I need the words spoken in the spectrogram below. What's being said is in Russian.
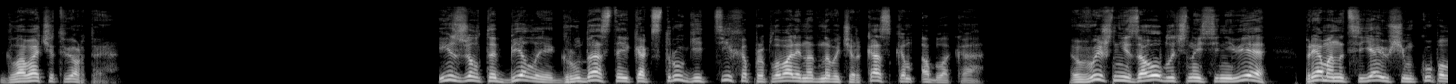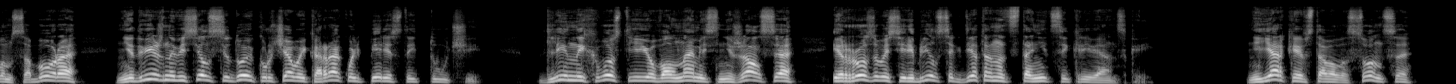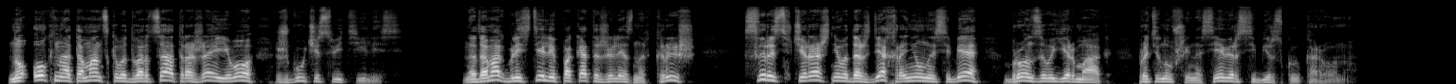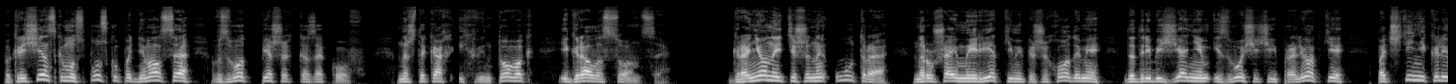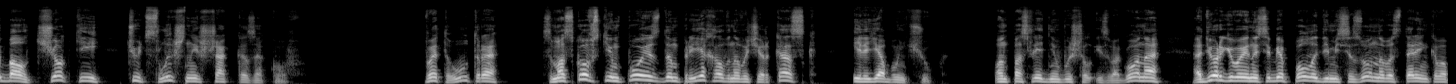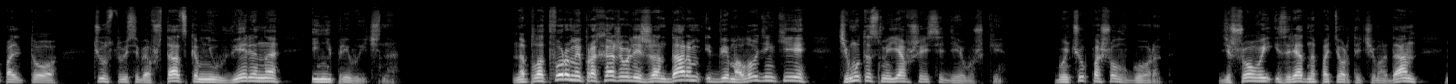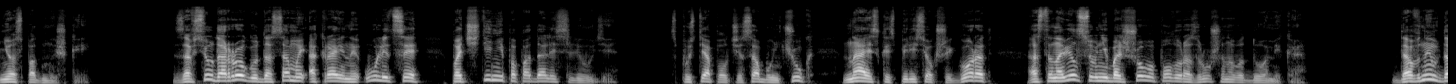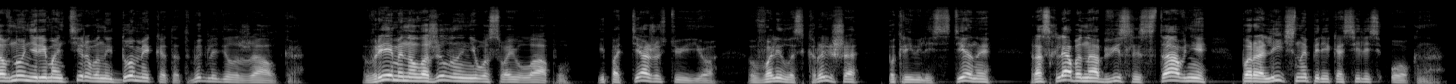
Глава четвертая. Изжелто-белые, грудастые, как струги, тихо проплывали над Новочеркасском облака. В вышней заоблачной синеве, прямо над сияющим куполом собора, недвижно висел седой курчавый каракуль перистой тучи. Длинный хвост ее волнами снижался и розово серебрился где-то над станицей Кривянской. Неяркое вставало солнце, но окна атаманского дворца, отражая его, жгуче светились. На домах блестели покаты железных крыш, сырость вчерашнего дождя хранил на себе бронзовый ермак, протянувший на север сибирскую корону. По крещенскому спуску поднимался взвод пеших казаков. На штыках их винтовок играло солнце. Граненой тишины утра, нарушаемой редкими пешеходами да дребезжанием извозчичьей пролетки, почти не колебал четкий, чуть слышный шаг казаков. В это утро с московским поездом приехал в Новочеркасск Илья Бунчук. Он последним вышел из вагона, одергивая на себе поло демисезонного старенького пальто, чувствуя себя в штатском неуверенно и непривычно. На платформе прохаживались жандарм и две молоденькие, чему-то смеявшиеся девушки. Бунчук пошел в город. Дешевый, изрядно потертый чемодан нес под мышкой. За всю дорогу до самой окраины улицы почти не попадались люди. Спустя полчаса Бунчук, наискось пересекший город, остановился у небольшого полуразрушенного домика. Давным-давно не ремонтированный домик этот выглядел жалко. Время наложило на него свою лапу, и под тяжестью ее ввалилась крыша, покривились стены, расхлябанно обвисли ставни, паралично перекосились окна.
